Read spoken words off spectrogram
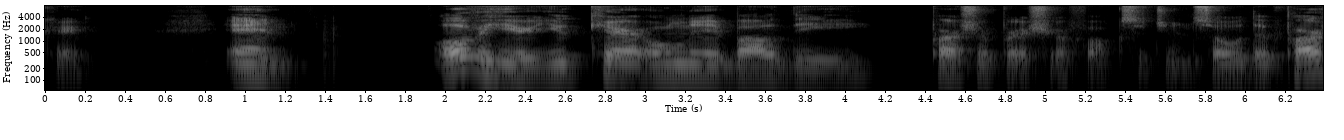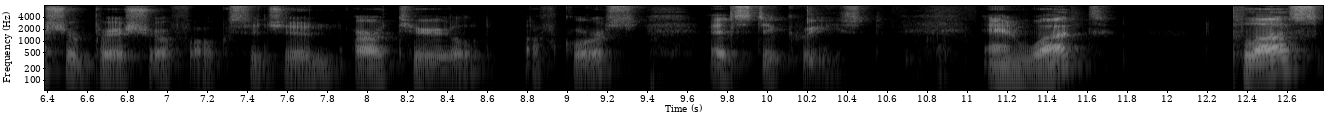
Okay. And over here, you care only about the partial pressure of oxygen. So the partial pressure of oxygen, arterial, of course, it's decreased. And what? Plus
